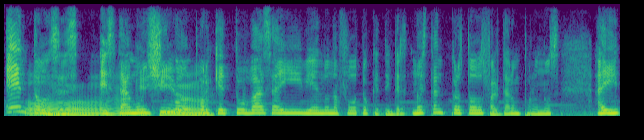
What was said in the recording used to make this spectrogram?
Entonces, oh, está muy chingón porque tú vas ahí viendo una foto que te interesa. No están todos, faltaron por unos ahí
